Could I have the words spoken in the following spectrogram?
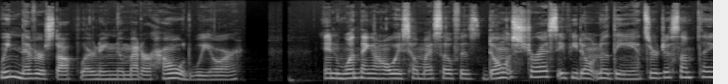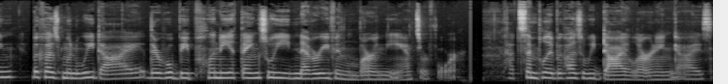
we never stop learning no matter how old we are. And one thing I always tell myself is don't stress if you don't know the answer to something, because when we die, there will be plenty of things we never even learn the answer for. That's simply because we die learning, guys.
